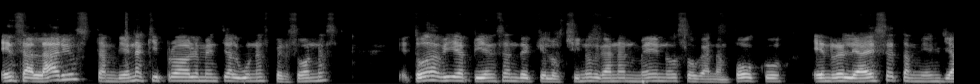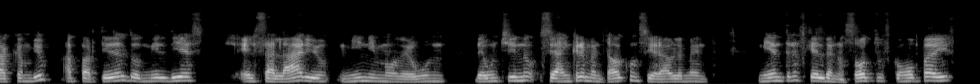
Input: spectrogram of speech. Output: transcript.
En salarios, también aquí probablemente algunas personas eh, todavía piensan de que los chinos ganan menos o ganan poco. En realidad, esa también ya cambió. A partir del 2010, el salario mínimo de un, de un chino se ha incrementado considerablemente, mientras que el de nosotros como país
